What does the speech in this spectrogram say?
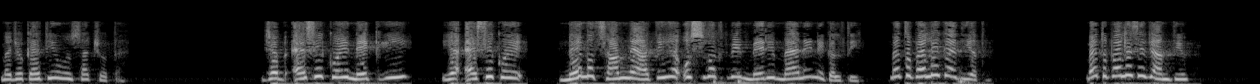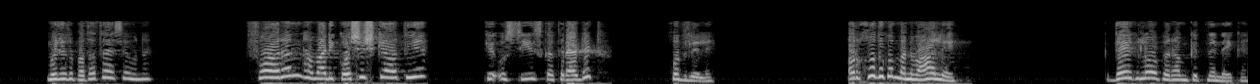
میں جو کہتی ہوں وہ سچ ہوتا ہے۔ جب ایسی کوئی نیکی یا ایسی کوئی نعمت سامنے آتی ہے، اس وقت بھی میری میں نہیں نکلتی۔ میں تو پہلے کہہ دیا تھا۔ میں تو پہلے سے جانتی ہوں۔ مجھے تو پتا تھا ایسے ہونا ہے۔ فوراً ہماری کوشش کیا ہوتی ہے کہ اس چیز کا کریڈٹ خود لے لیں اور خود کو منوا لیں۔ دیکھ لو پھر ہم کتنے نیک ہیں۔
